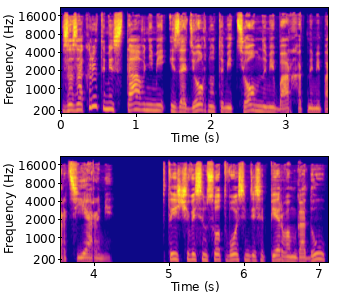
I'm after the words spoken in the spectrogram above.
за закрытыми ставнями и задернутыми темными бархатными портьерами. В 1881 году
